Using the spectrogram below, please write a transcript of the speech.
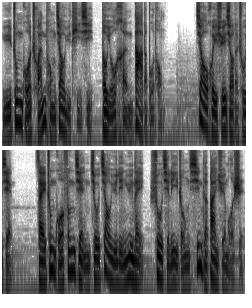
与中国传统教育体系都有很大的不同。教会学校的出现，在中国封建旧教育领域内竖起了一种新的办学模式，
